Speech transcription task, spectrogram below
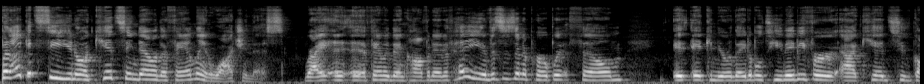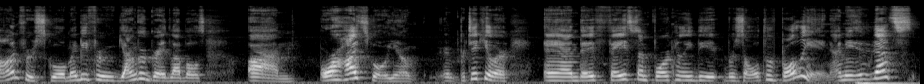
But I could see, you know, a kid sitting down with their family and watching this, right? A, a family being confident of, hey, you know, this is an appropriate film. It, it can be relatable to you, maybe for uh, kids who've gone through school, maybe through younger grade levels, um, or high school, you know, in particular, and they've faced, unfortunately, the result of bullying. I mean, that's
